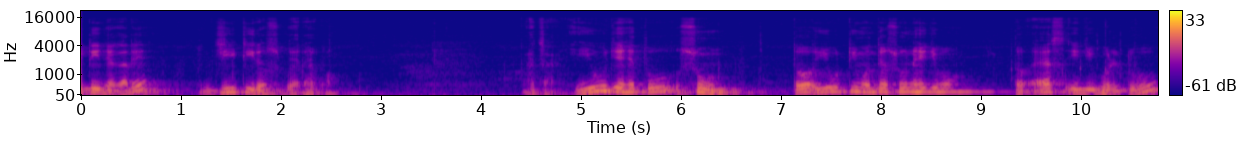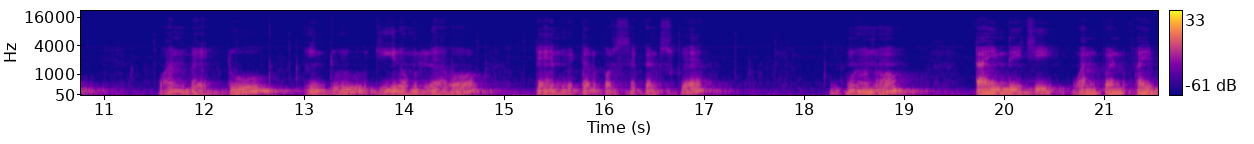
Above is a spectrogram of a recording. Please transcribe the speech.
इटी जगार जि टी रोयर हे अच्छा यु जेहेतु शून तो टी शून हो तो s is equal to one by two into zero मूल्य हे ten meter per second square गुणन time the point five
